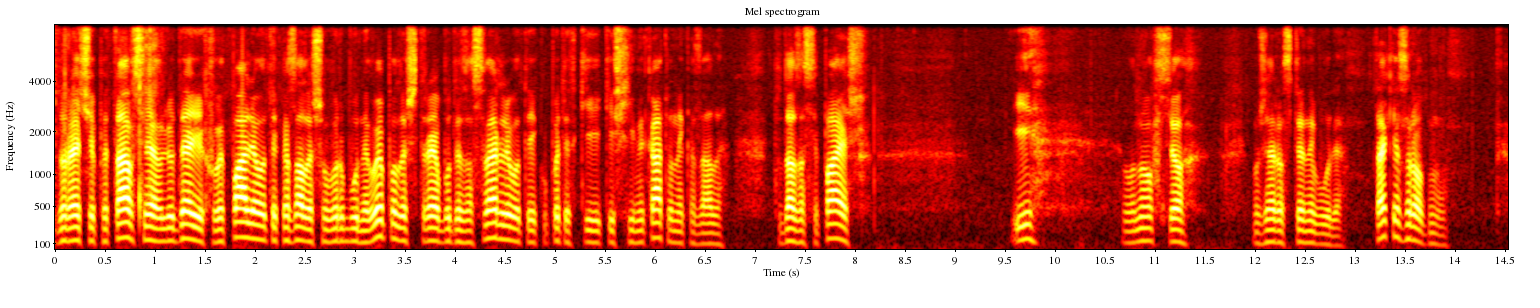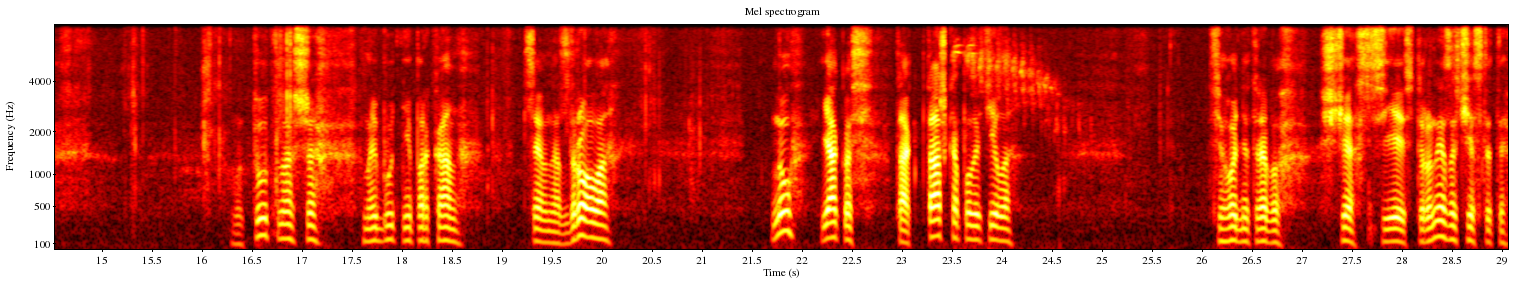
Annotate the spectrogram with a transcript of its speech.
до речі, питався в людей їх випалювати. Казали, що вербу не випалиш, треба буде засверлювати і купити такі якісь хімікат, вони казали. Туди засипаєш і воно все вже рости не буде. Так і зробимо. Отут наш майбутній паркан. Це в нас дрова. Ну, якось так, пташка полетіла. Сьогодні треба ще з цієї сторони зачистити.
